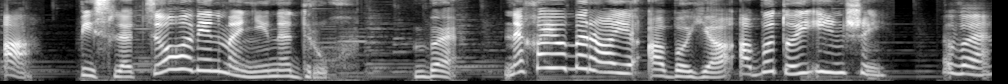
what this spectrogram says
А. Після цього він мені не друг. Б. Нехай обирає або я, або той інший. В.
